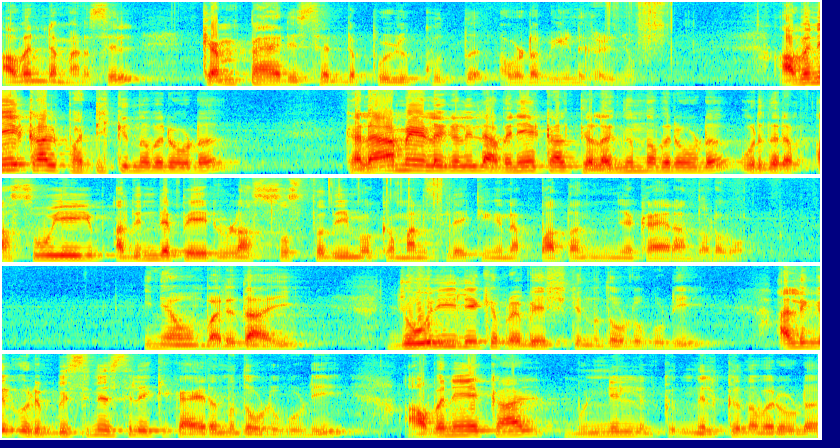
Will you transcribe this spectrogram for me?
അവന്റെ മനസ്സിൽ കമ്പാരിസന്റെ പുഴുക്കുത്ത് അവിടെ വീണ് കഴിഞ്ഞു. അവനേക്കാൾ പഠിക്കുന്നവരോട് കലാമേളകളിൽ അവനേക്കാൾ തിളങ്ങുന്നവരോട് ഒരുതരം അസൂയയും അതിന്റെ പേരിലുള്ള അസ്വസ്ഥതയും ഒക്കെ മനസ്സിലേക്ക് ഇങ്ങനെ പതഞ്ഞ് കയറാൻ തുടങ്ങും. ഇനി അവൻ വലുതായി ജോലിയിലേക്ക് പ്രവേശിക്കുന്നതോടുകൂടി അല്ലെങ്കിൽ ഒരു ബിസിനസ്സിലേക്ക് കയറുന്നതോടുകൂടി അവനേക്കാൾ മുന്നിൽ നിൽക്ക് നിൽക്കുന്നവരോട്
